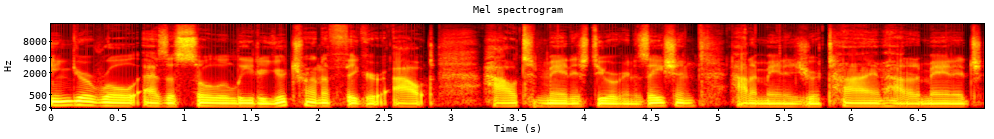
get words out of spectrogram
in your role as a solo leader, you're trying to figure out how to manage the organization, how to manage your time, how to manage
